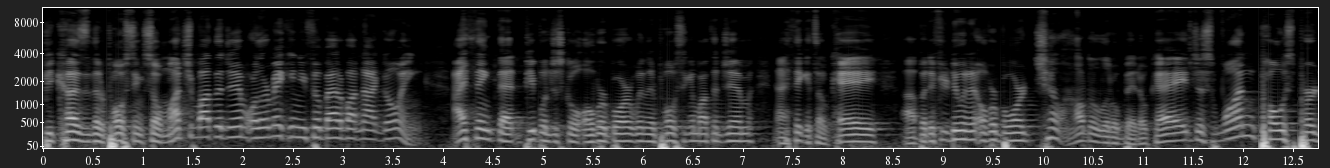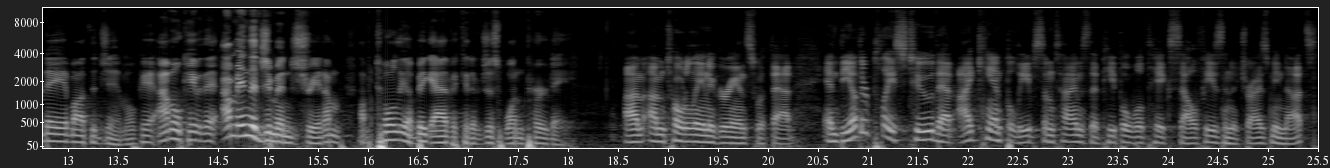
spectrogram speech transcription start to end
because they're posting so much about the gym or they're making you feel bad about not going I think that people just go overboard when they're posting about the gym, and I think it's okay. Uh, but if you're doing it overboard, chill out a little bit, okay? Just one post per day about the gym, okay? I'm okay with it. I'm in the gym industry, and I'm I'm totally a big advocate of just one per day. I'm, I'm totally in agreement with that. And the other place, too, that I can't believe sometimes that people will take selfies and it drives me nuts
